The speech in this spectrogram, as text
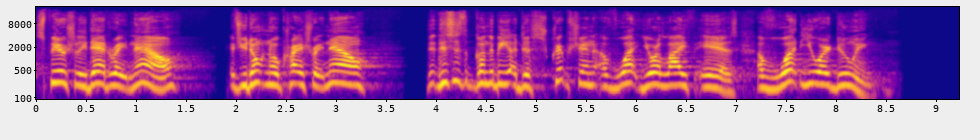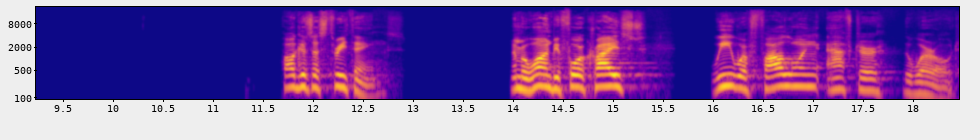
spiritually dead right now, if you don't know Christ right now, this is going to be a description of what your life is, of what you are doing. Paul gives us three things. Number one, before Christ, we were following after the world.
